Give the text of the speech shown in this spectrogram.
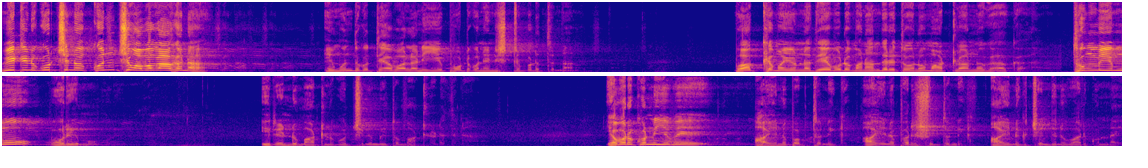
వీటిని గూర్చిన కొంచెం అవగాహన ఈ ముందుకు తేవాలని ఈ పూటకు నేను ఇష్టపడుతున్నాను. వాక్యమై ఉన్న దేవుడు మనందరితోనూ మాట్లాడునుగాక. తుమ్మిము ఊరిము. ఈ రెండు మాటలు కూర్చుని మీతో మాట్లాడుతున్నా. ఎవరు కొన్ని ఇవే ఆయన భక్తునికి ఆయన పరిశుద్ధునికి ఆయనకు చెందిన వారికి ఉన్నాయి.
